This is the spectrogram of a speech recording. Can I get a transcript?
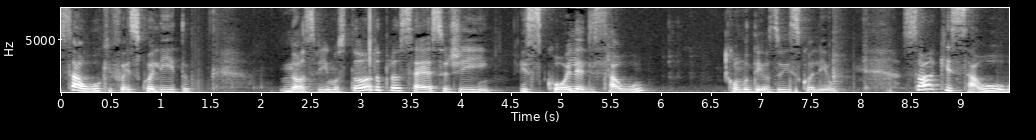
Saul que foi escolhido. Nós vimos todo o processo de escolha de Saul, como Deus o escolheu. Só que Saul,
